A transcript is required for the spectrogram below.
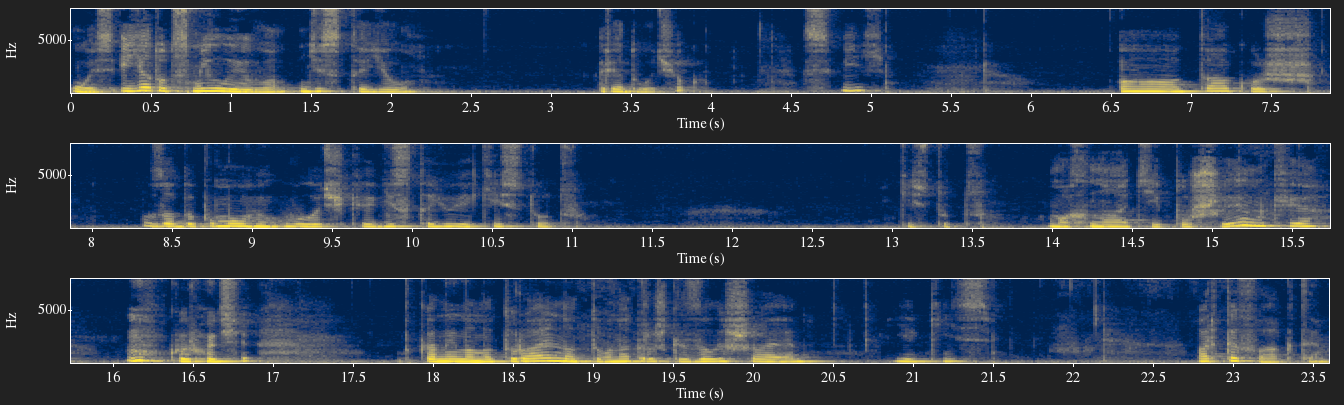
Ось, і я тут сміливо дістаю рядочок свій. А, також за допомогою гулочки дістаю якісь тут якісь тут махнаті пушинки. Ну, коротше, тканина натуральна, то вона трошки залишає якісь артефакти.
